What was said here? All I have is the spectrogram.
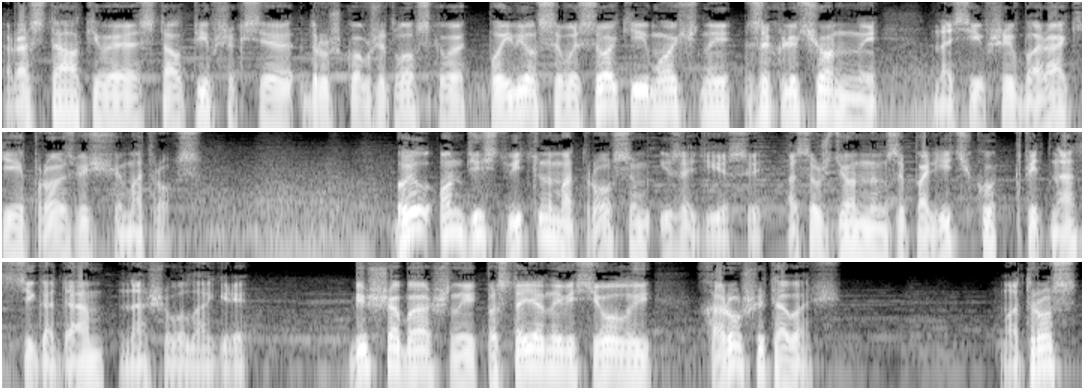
расталкивая столпившихся дружков Житловского, появился высокий и мощный заключенный, носивший в бараке прозвище «Матрос». Был он действительно матросом из Одессы, осужденным за политику к 15 годам нашего лагеря. Бесшабашный, постоянно веселый, хороший товарищ. Матрос,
